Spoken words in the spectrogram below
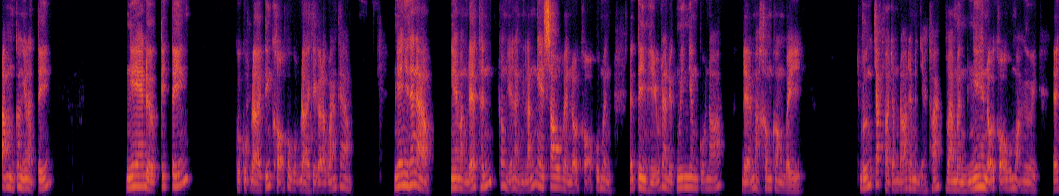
Âm có nghĩa là tiếng. Nghe được cái tiếng của cuộc đời, tiếng khổ của cuộc đời thì gọi là quán thế âm. Nghe như thế nào? Nghe bằng đế thính, có nghĩa là lắng nghe sâu về nỗi khổ của mình để tìm hiểu ra được nguyên nhân của nó để mà không còn bị vướng chấp vào trong đó để mình giải thoát và mình nghe nỗi khổ của mọi người để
